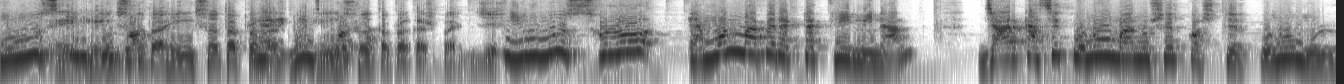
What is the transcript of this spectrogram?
ইউনুস হ্যাঁ, হিংস্রতা। হিংস্রতা প্রকাশ পায় ইউনুস হলো এমন মাপের একটা ক্রিমিনাল যার কাছে কোনো মানুষের কষ্টের কোনো মূল্য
